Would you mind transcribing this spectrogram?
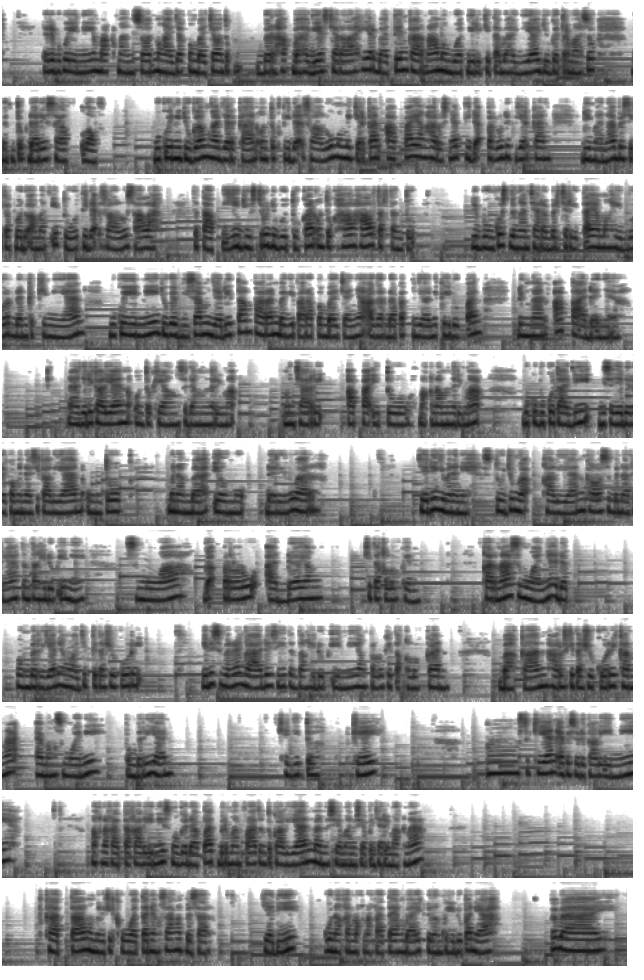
Dari buku ini, Mark Manson mengajak pembaca untuk berhak bahagia secara lahir batin karena membuat diri kita bahagia juga termasuk bentuk dari self-love. Buku ini juga mengajarkan untuk tidak selalu memikirkan apa yang harusnya tidak perlu dipikirkan, di mana bersikap bodoh amat itu tidak selalu salah, tetapi justru dibutuhkan untuk hal-hal tertentu. Dibungkus dengan cara bercerita yang menghibur dan kekinian, buku ini juga bisa menjadi tamparan bagi para pembacanya agar dapat menjalani kehidupan dengan apa adanya. Nah, jadi kalian untuk yang sedang menerima mencari apa itu makna menerima, buku-buku tadi bisa jadi rekomendasi kalian untuk menambah ilmu dari luar. Jadi gimana nih, setuju nggak kalian kalau sebenarnya tentang hidup ini semua nggak perlu ada yang kita keluhkan? Karena semuanya ada pemberian yang wajib kita syukuri. Jadi sebenarnya nggak ada sih tentang hidup ini yang perlu kita keluhkan. Bahkan harus kita syukuri karena emang semua ini pemberian. Kayak gitu? Okay? Hmm, sekian episode kali ini. Makna kata kali ini semoga dapat bermanfaat untuk kalian, manusia-manusia pencari makna. Kata memiliki kekuatan yang sangat besar. Jadi, gunakan makna kata yang baik dalam kehidupan ya. Bye bye.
